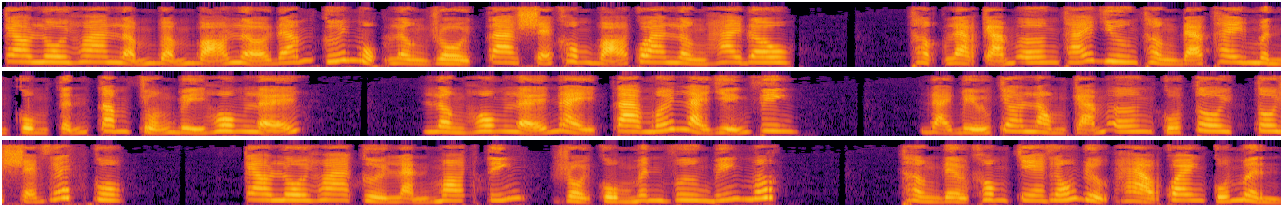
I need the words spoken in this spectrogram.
Cao lôi hoa lẩm bẩm bỏ lỡ đám cưới một lần rồi ta sẽ không bỏ qua lần hai đâu. Thật là cảm ơn Thái Dương Thần đã thay mình cùng tĩnh tâm chuẩn bị hôn lễ. Lần hôn lễ này ta mới là diễn viên. Đại biểu cho lòng cảm ơn của tôi, tôi sẽ giết cô. Cao lôi hoa cười lạnh mo tiếng, rồi cùng Minh Vương biến mất. Thần đều không che giấu được hào quang của mình.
